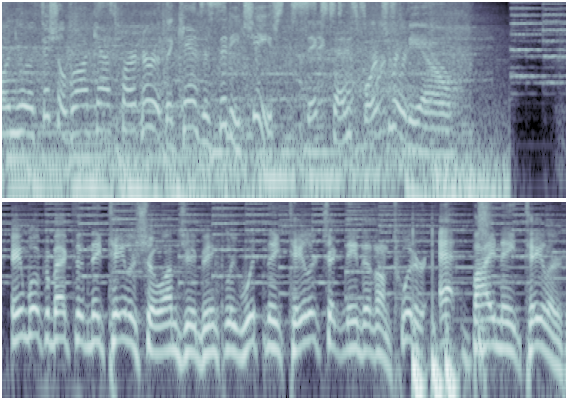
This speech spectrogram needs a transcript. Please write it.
on your official broadcast partner of the Kansas City Chiefs, 610 Sports Radio. And welcome back to the Nate Taylor Show. I'm Jay Binkley with Nate Taylor. Check Nate out on Twitter at by Nate Taylor.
